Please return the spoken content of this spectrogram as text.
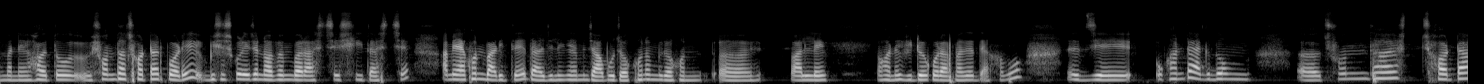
মানে হয়তো সন্ধ্যা ছটার পরে বিশেষ করে এই যে নভেম্বর আসছে শীত আসছে আমি এখন বাড়িতে দার্জিলিংয়ে আমি যাব যখন আমি আহ, পারলে ওখানে ভিডিও করে আপনাদের দেখাবো। যে ওখানটা একদম সন্ধ্যা ছটা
